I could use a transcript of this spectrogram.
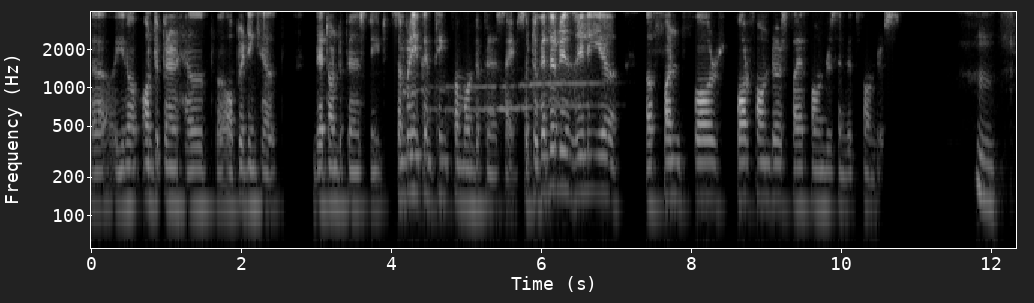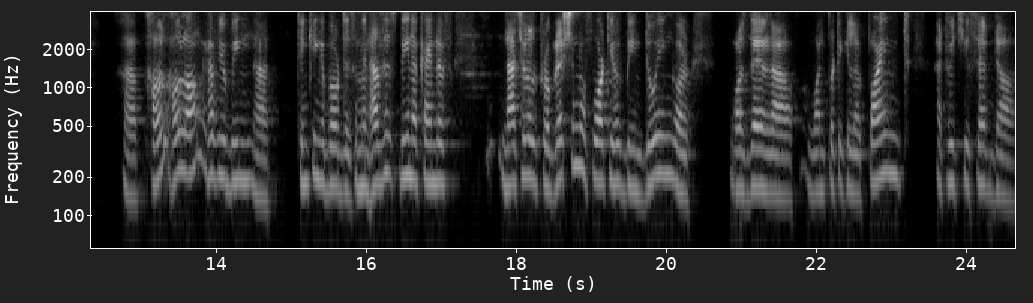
uh, you know entrepreneur help uh, operating help that entrepreneurs need. Somebody you can think from entrepreneur side. So together is really a, a fund for for founders by founders and with founders. Hmm. uh, how, how long have you been uh, thinking about this? I mean has this been a kind of natural progression of what you have been doing or was there uh, one particular point at which you said uh,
